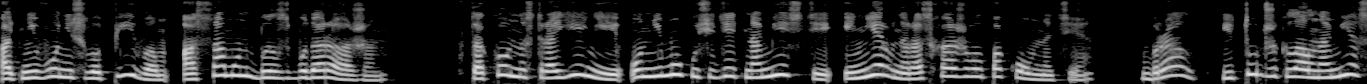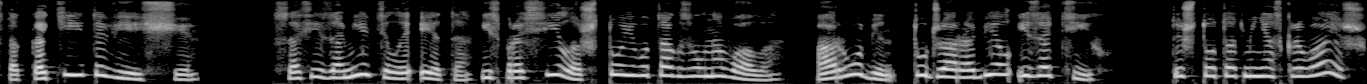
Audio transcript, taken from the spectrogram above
От него несло пивом, а сам он был взбудоражен. В таком настроении он не мог усидеть на месте и нервно расхаживал по комнате. Брал и тут же клал на место какие-то вещи. Софи заметила это и спросила, что его так взволновало. А Робин тут же оробел и затих. Ты что-то от меня скрываешь?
